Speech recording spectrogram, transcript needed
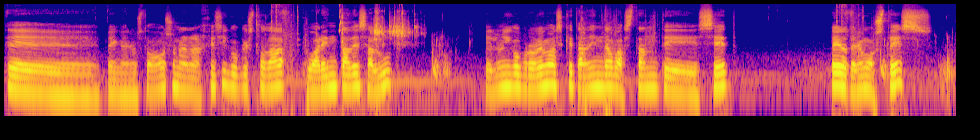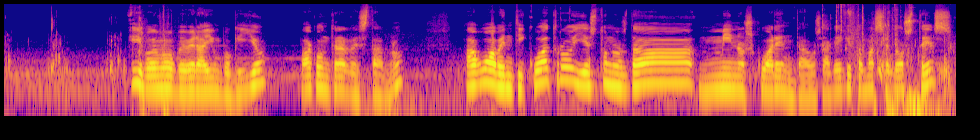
Eh, venga, nos tomamos un analgésico que esto da 40 de salud. El único problema es que también da bastante sed. Pero tenemos test. Y podemos beber ahí un poquillo. Para contrarrestar, ¿no? Agua 24 y esto nos da menos 40. O sea que hay que tomarse dos test.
